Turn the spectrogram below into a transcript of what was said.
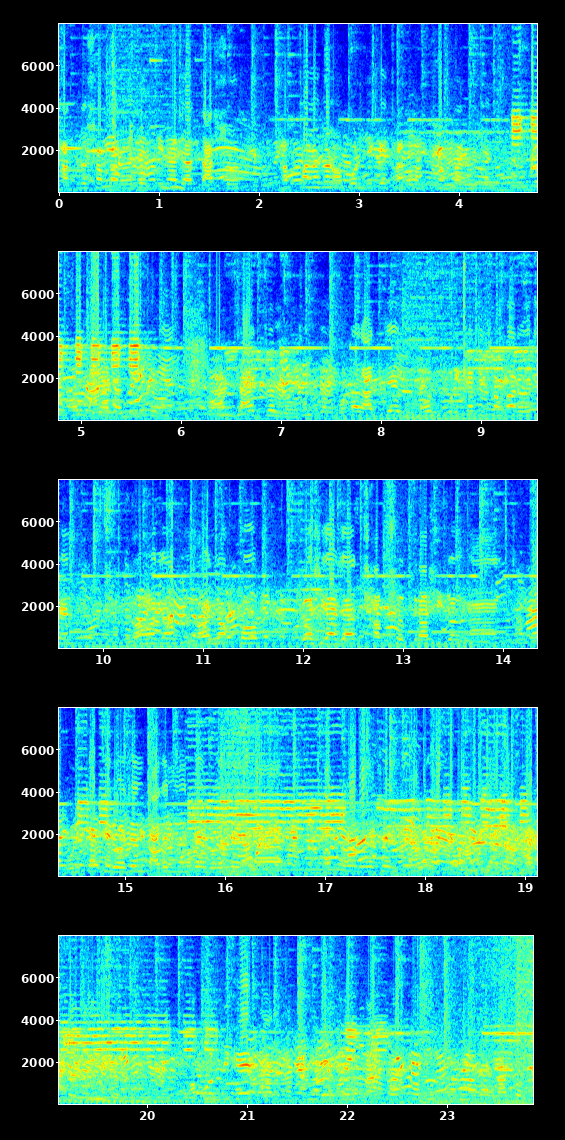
ছাত্র সংখ্যা রয়েছে তিন হাজার চারশো ছাপ্পান্ন জন। অপরদিকে ছাত্র সংখ্যা রয়েছে চার হাজার দুশো চারজন রয়েছেন। গোটা রাজ্যে মোট পরীক্ষার্থীর সংখ্যা রয়েছেন নয় হাজার নয় লক্ষ চুরাশি হাজার সাতশো তিরাশি জন পরীক্ষার্থী রয়েছেন। তাদের মধ্যে রয়েছে ছাত্র রয়েছেন রয়েছেন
